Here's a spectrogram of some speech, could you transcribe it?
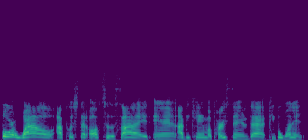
For a while, I pushed that off to the side and I became a person that people wanted.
